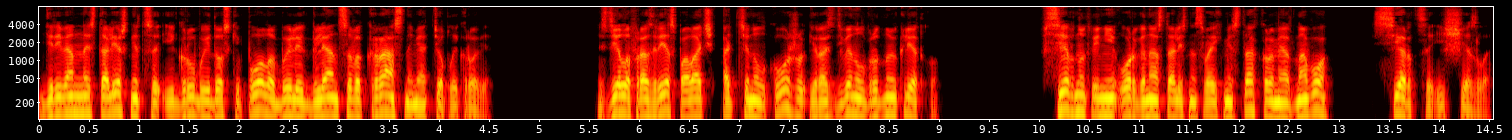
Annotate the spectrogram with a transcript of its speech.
деревянная столешница и грубые доски пола были глянцево-красными от теплой крови. Сделав разрез, палач оттянул кожу и раздвинул грудную клетку. Все внутренние органы остались на своих местах, кроме одного — сердце исчезло.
